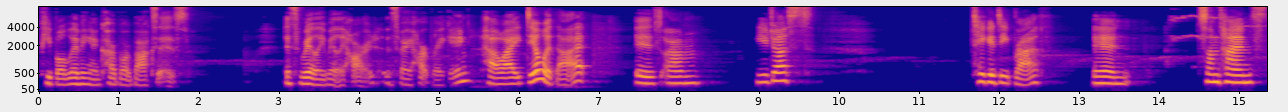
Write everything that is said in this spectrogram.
people living in cardboard boxes. It's really, really hard. It's very heartbreaking. How I deal with that is um, you just take a deep breath and sometimes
